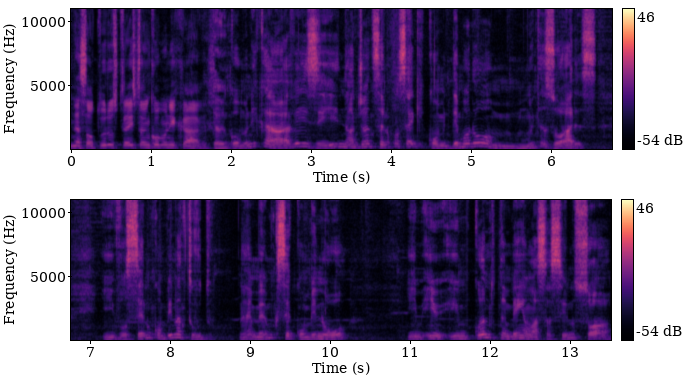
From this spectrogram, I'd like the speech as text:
Nessa altura, os três estão incomunicáveis. Estão incomunicáveis e não adianta, você não consegue comer. Demorou muitas horas. E você não combina tudo, né? Mesmo que você combinou. E, e, e quando também é um assassino só,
